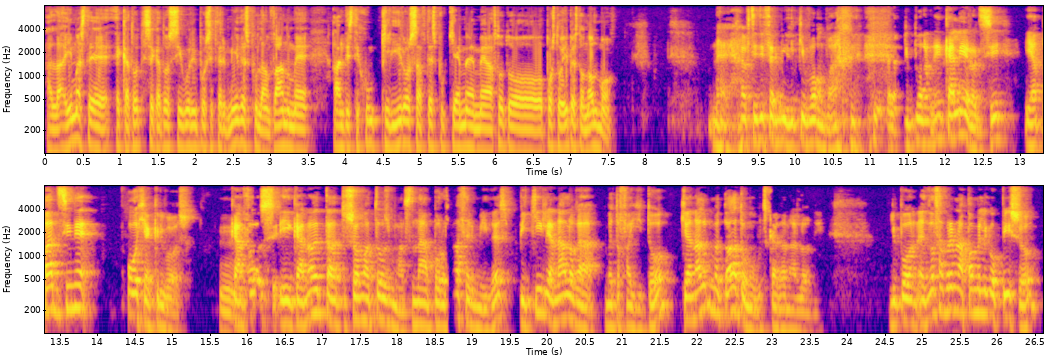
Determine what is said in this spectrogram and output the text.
Αλλά είμαστε 100% σίγουροι πως οι θερμίδες που λαμβάνουμε αντιστοιχούν πλήρως αυτές που καίμε με αυτό το, πώς το είπες, τον όλμο; Ναι, αυτή τη θερμιδική βόμβα. Ναι. λοιπόν, είναι καλή ερώτηση. Η απάντηση είναι όχι ακριβώς. Mm. Καθώς η ικανότητα του σώματός μας να απορροφά θερμίδες ποικίλει ανάλογα με το φαγητό και ανάλογα με το άτομο που τις καταναλώνει. Λοιπόν, εδώ θα πρέπει να πάμε λίγο πίσω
